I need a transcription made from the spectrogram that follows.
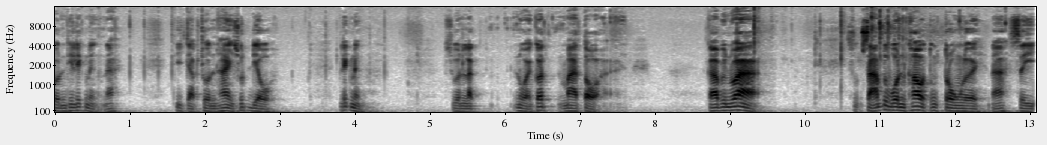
ชนที่เลขหนึ่งนะที่จับชนให้ชุดเดียวเลขหนึ่งส่วนหลักหน่วยก็มาต่อ กลายเป็นว่าสามตัวบนเข้าตรงๆเลยนะสี่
